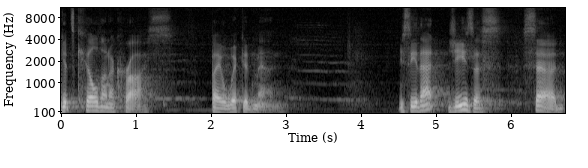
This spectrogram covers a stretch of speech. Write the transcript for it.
gets killed on a cross by a wicked man. You see that? Jesus said,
